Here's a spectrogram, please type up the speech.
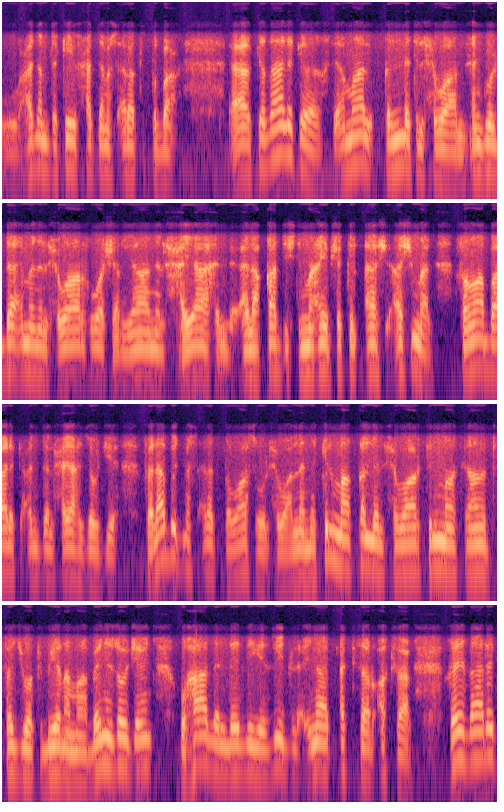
وعدم تكيف حتى مسألة الطباع. آه كذلك أختي أمال قلة الحوار، نحن نقول دائما الحوار هو شريان الحياة، العلاقات الاجتماعية بشكل أشمل، فما بالك عند الحياة الزوجية، فلا بد مسألة التواصل والحوار، لأن كل ما قل الحوار كل ما كانت فجوة كبيرة ما بين الزوجين، وهذا الذي يزيد العناد أكثر وأكثر، غير ذلك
